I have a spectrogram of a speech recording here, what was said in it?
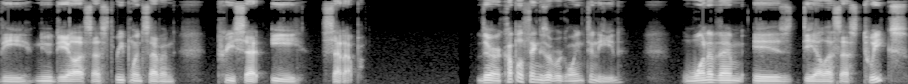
the new DLSS 3.7 preset E setup. There are a couple of things that we're going to need. One of them is DLSS tweaks.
